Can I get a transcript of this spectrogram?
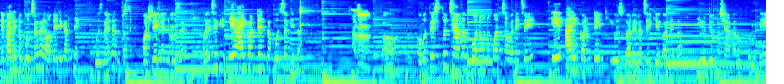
नेपाली त बुझ्छ र अमेरिकनले बुझ्दैन नि त। अस्ट्रेलियनले बुझ्दैन भनेपछि कि एआई कन्टेन्ट त बुझ्छ नि त। अब त्यस्तो च्यानल बनाउनु मन छ भने चाहिँ एआई कन्टेन्ट युज गरेर चाहिँ के गर्ने त? युट्युब च्यानल खोल्ने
